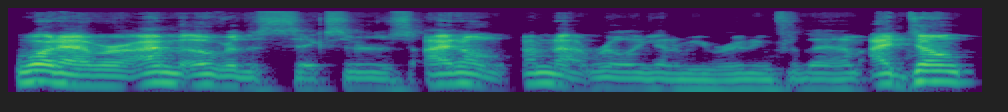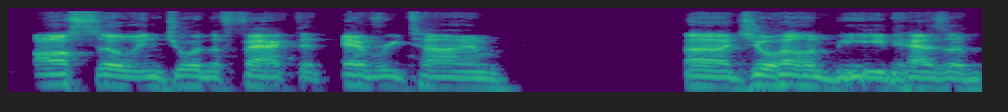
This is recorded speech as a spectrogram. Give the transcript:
whatever. I'm over the Sixers. I don't, I'm not really going to be rooting for them. I don't also enjoy the fact that every time uh, Joel Embiid has a,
